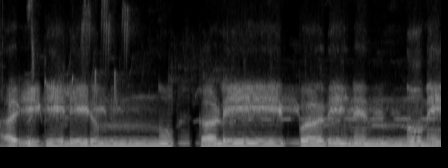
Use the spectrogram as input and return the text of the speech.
അരികിലിരുന്നു കളിപ്പതിനെന്നുമേ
